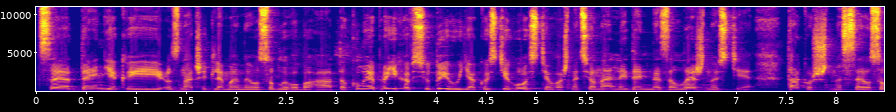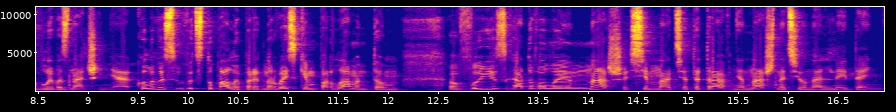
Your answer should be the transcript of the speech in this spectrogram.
Це день, який значить для мене особливо багато. Коли я приїхав сюди у якості гостя, ваш національний день незалежності також несе особливе значення. Коли ви виступали перед норвезьким парламентом, ви згадували наше 17 травня, наш національний день.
